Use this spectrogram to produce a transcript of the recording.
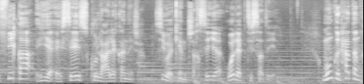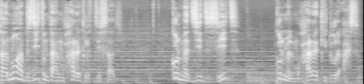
الثقة هي أساس كل علاقة ناجحة سواء كانت شخصية ولا اقتصادية. ممكن حتى نقارنوها بالزيت متاع المحرك الاقتصادي. كل ما تزيد الزيت كل ما المحرك يدور أحسن.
